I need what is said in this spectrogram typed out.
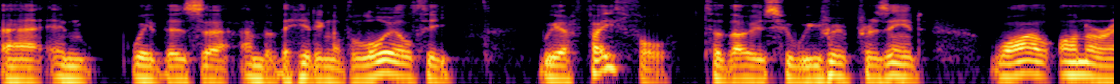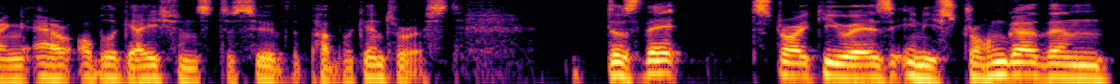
uh, and where there's uh, under the heading of loyalty, we are faithful to those who we represent while honouring our obligations to serve the public interest. Does that strike you as any stronger than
